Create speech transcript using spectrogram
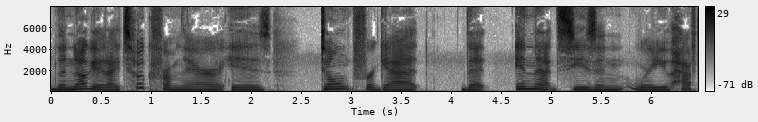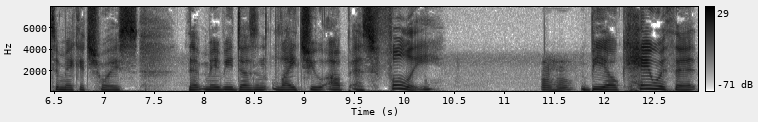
the nugget I took from there is don't forget that in that season where you have to make a choice that maybe doesn't light you up as fully, mm-hmm. be okay with it,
